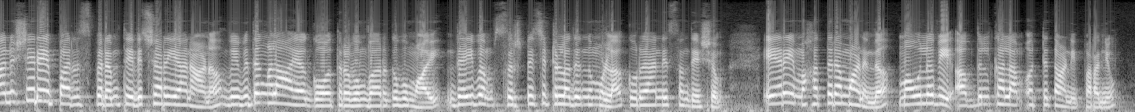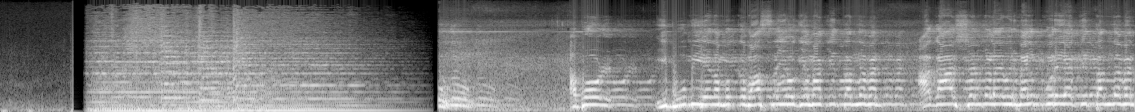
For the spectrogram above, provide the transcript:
മനുഷ്യരെ പരസ്പരം തിരിച്ചറിയാനാണ് വിവിധങ്ങളായ ഗോത്രവും വർഗവുമായി ദൈവം സൃഷ്ടിച്ചിട്ടുള്ളതെന്നുമുള്ള ഖുർആന്റെ സന്ദേശം ഏറെ മഹത്തരമാണെന്ന് മൗലവി അബ്ദുൽ കലാം ഒറ്റത്താണി പറഞ്ഞു. അപ്പോൾ ഈ ഭൂമിയെ നമുക്ക് വാസയോഗ്യമാക്കി തന്നവൻ ആകാശങ്ങളെ ഒരു മേൽക്കൂരയാക്കി തന്നവൻ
